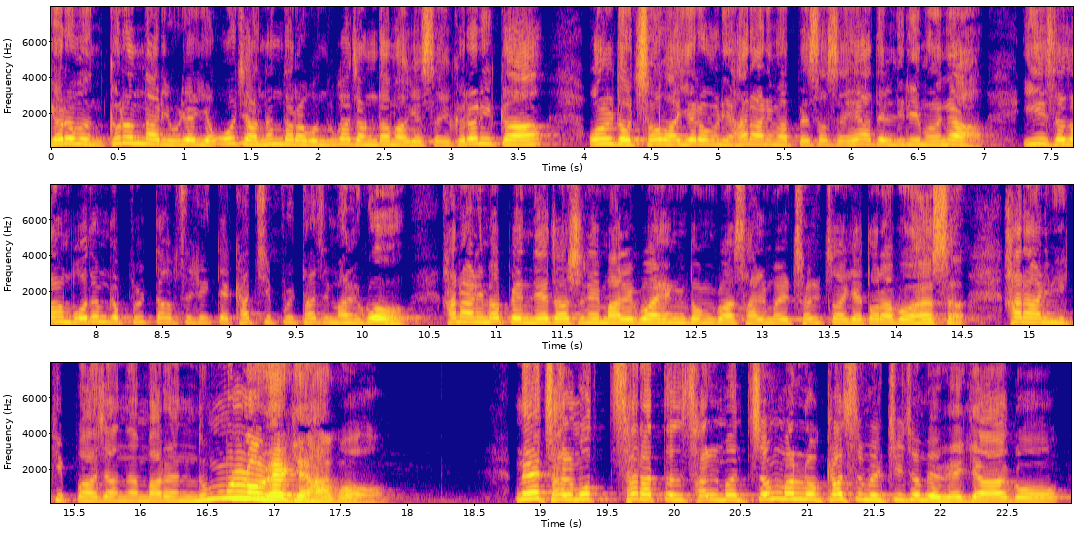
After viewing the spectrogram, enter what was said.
여러분, 그런 날이 우리에게 오지 않는다라고 누가 장담하겠어요? 그러니까 오늘도 저와 여러분이 하나님 앞에 서서 해야 될 일이 뭐냐? 이 세상 모든 것 불타 없어질 때 같이 불타지 말고 하나님 앞에 내 자신의 말과 행동과 삶을 철저하게 돌아보아서 하나님이 기뻐하지 않는 말은 눈물로 회개하고 내 잘못 살았던 삶은 정말로 가슴을 찢어매 회개하고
